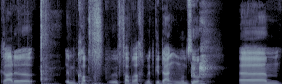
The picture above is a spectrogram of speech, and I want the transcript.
gerade im Kopf äh, verbracht mit Gedanken und so. Ähm,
